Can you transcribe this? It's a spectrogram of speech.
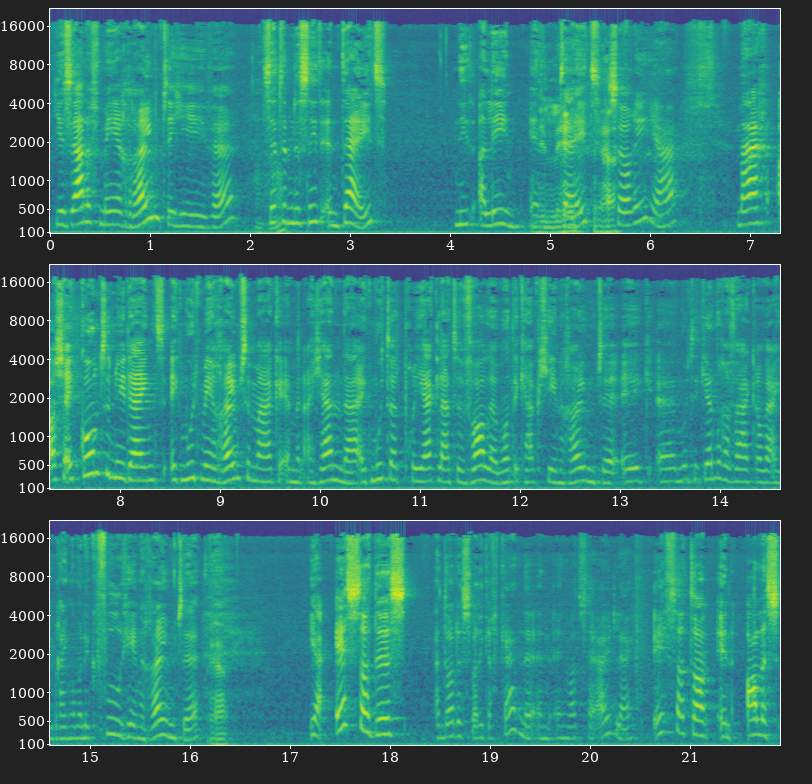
jezelf meer ruimte geven, zit hem dus niet in tijd. Niet alleen in Niet alleen, tijd, sorry, ja. Maar als jij continu denkt, ik moet meer ruimte maken in mijn agenda. Ik moet dat project laten vallen, want ik heb geen ruimte. Ik eh, moet de kinderen vaker wegbrengen, want ik voel geen ruimte. Ja. Ja, is dat dus, en dat is wat ik herkende en, en wat zij uitlegt. Is dat dan in alles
